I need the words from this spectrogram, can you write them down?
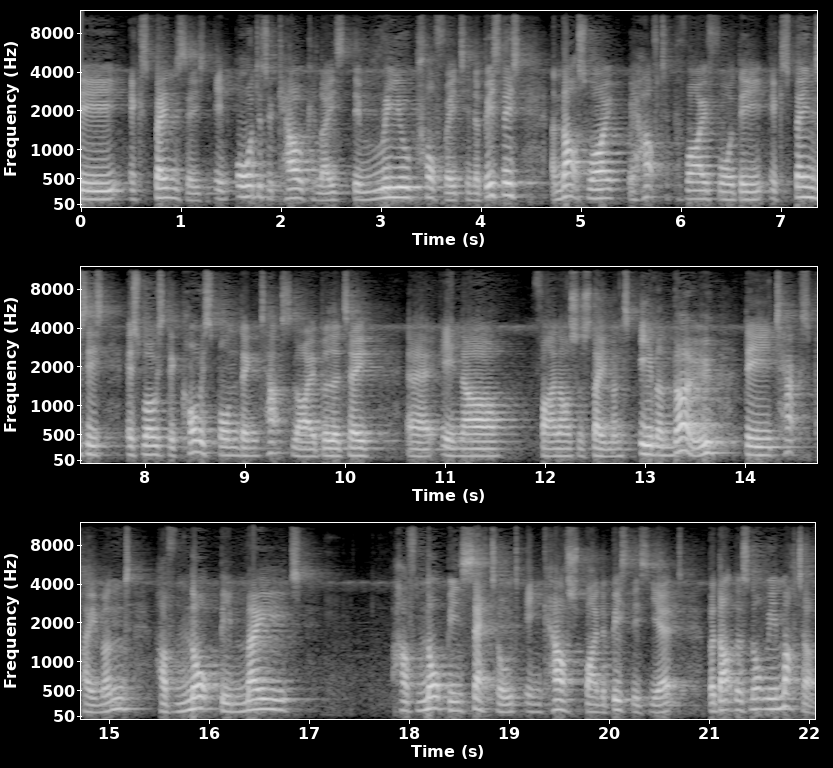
the expenses in order to calculate the real profit in the business and that's why we have to provide for the expenses as well as the corresponding tax liability uh, in our financial statements even though the tax payment have not been made have not been settled in cash by the business yet but that does not really matter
